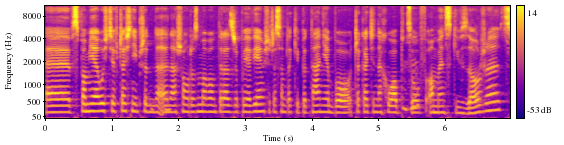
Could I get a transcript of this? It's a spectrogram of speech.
E, wspomniałyście wcześniej przed mhm. naszą rozmową teraz, że pojawiają się czasem takie pytania, bo czekacie na chłopców mhm. o męski wzorzec.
